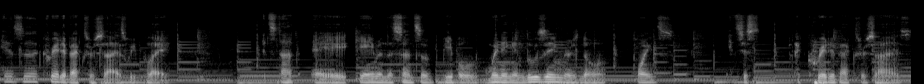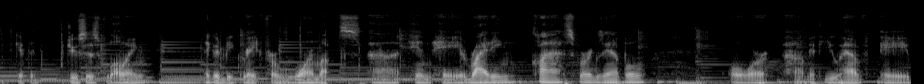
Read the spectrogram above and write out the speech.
is a creative exercise we play. It's not a game in the sense of people winning and losing, there's no points. It's just a creative exercise to get the juices flowing. I think it would be great for warm ups uh, in a writing class, for example, or um, if you have a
